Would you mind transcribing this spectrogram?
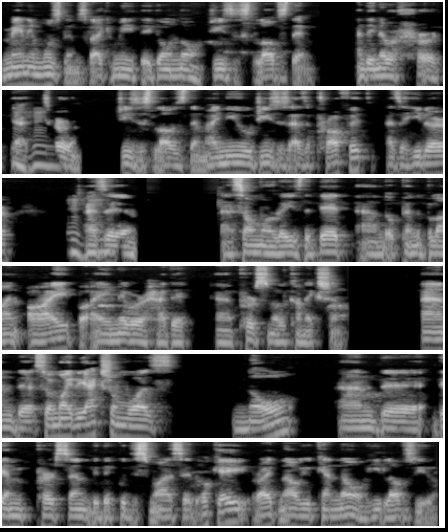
many Muslims like me, they don't know Jesus loves them and they never heard that mm-hmm. term. Jesus loves them. I knew Jesus as a prophet, as a healer, mm-hmm. as a uh, someone raised the dead and opened the blind eye, but I never had a, a personal connection. And uh, so my reaction was no. And uh, then person with a good smile said, okay, right now you can know he loves you.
